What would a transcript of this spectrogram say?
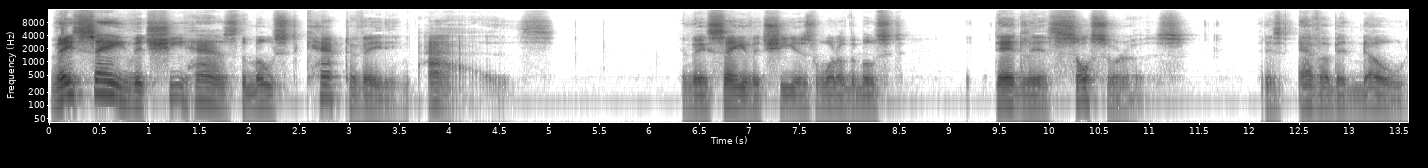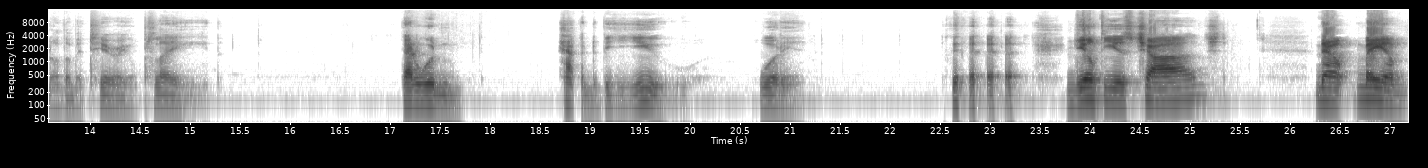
They say that she has the most captivating eyes. And they say that she is one of the most deadliest sorcerers that has ever been known on the material plane. That wouldn't happen to be you, would it? Guilty as charged? Now, ma'am,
